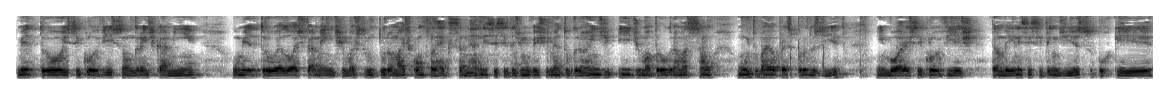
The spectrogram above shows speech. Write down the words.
metrô e ciclovias são um grande caminho. O metrô é logicamente uma estrutura mais complexa, né? necessita de um investimento grande e de uma programação muito maior para se produzir, embora as ciclovias também necessitem disso, porque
